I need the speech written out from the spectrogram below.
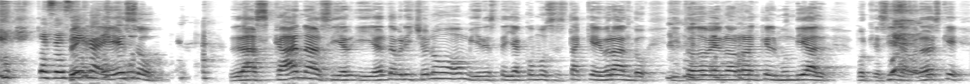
que se Deja eso las canas y, el, y de haber dicho, no, mire, este ya cómo se está quebrando y todavía no arranque el mundial, porque sí, la verdad es que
